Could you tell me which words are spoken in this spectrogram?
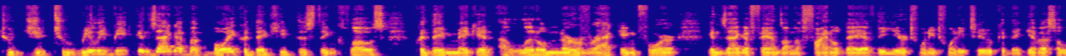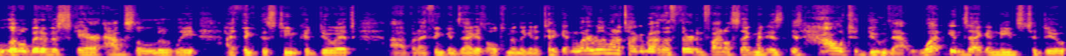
to to really beat Gonzaga, but boy, could they keep this thing close. Could they make it a little nerve wracking for Gonzaga fans on the final day of the year 2022? Could they give us a little bit of a scare? Absolutely. I think this team could do it, uh, but I think Gonzaga is ultimately going to take it. And what I really want to talk about in the third and final segment is, is how to do that, what Gonzaga needs to do.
